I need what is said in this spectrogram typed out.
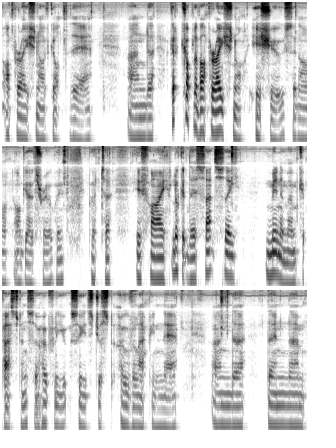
operation I've got there and uh, got a couple of operational issues that I'll, I'll go through with but uh, if I look at this that's the minimum capacitance so hopefully you can see it's just overlapping there. And uh, then um,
